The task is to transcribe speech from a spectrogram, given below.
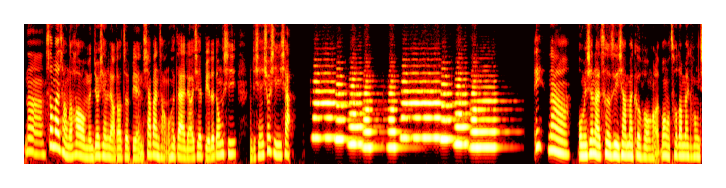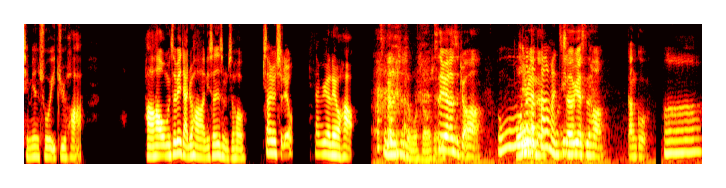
那上半场的话，我们就先聊到这边，下半场我们会再聊一些别的东西，你就先休息一下。哎，那我们先来测试一下麦克风好了，帮我凑到麦克风前面说一句话。好好，我们随便讲就好。你生日什么时候？三月十六，三月六号。他生日是什么时候？四月二十九号。哦，那都大概蛮近。十二月四号，刚过。啊，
